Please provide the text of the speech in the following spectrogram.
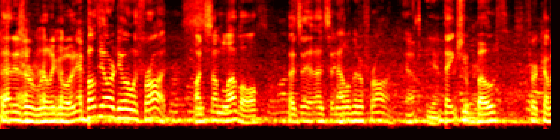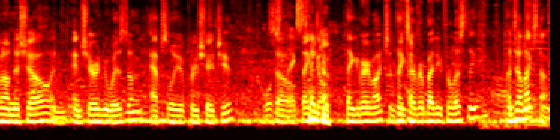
that is a really good one. And both of y'all are dealing with fraud on some level. That's, a, that's an element of fraud. Yeah. Yeah, Thank for you sure. both for coming on the show and, and sharing your wisdom. Absolutely appreciate you. Of course. So Thanks. thank, Thank you. you. Thank you very much. And thanks everybody for listening. Until next time.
